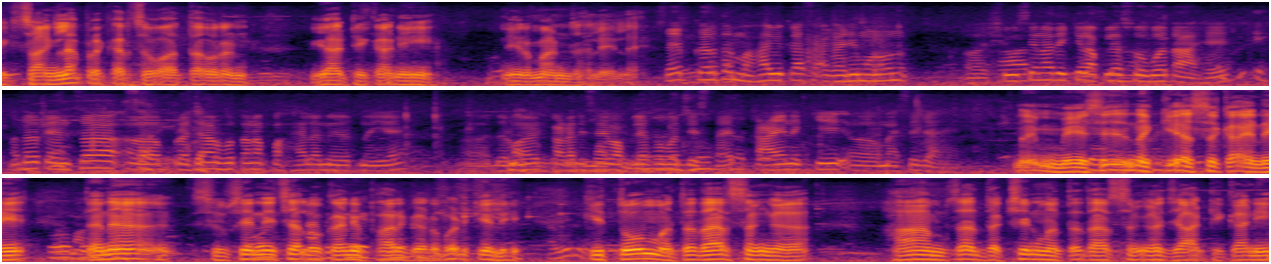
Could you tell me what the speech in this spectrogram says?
एक चांगल्या प्रकारचं वातावरण या ठिकाणी निर्माण झालेलं आहे. साहेब खरं तर महाविकास आघाडी म्हणून शिवसेना देखील आपल्यासोबत आहे. मात्र त्यांचा प्रचार होताना पाहायला मिळत नाहीये. अ, काडादी साहेब आपल्यासोबत दिसत आहेत काय नक्की मेसेज आहे? नाही मेसेज नक्की असं काय नाही. त्यानं शिवसेनेच्या लोकांनी फार गडबड केली की तो मतदारसंघ हा आमचा दक्षिण मतदारसंघ ज्या ठिकाणी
